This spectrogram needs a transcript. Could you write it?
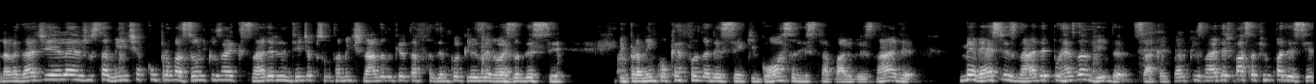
Na verdade, ele é justamente a comprovação de que o Zack Snyder não entende absolutamente nada do que ele está fazendo com aqueles heróis da DC. E para mim, qualquer fã da DC que gosta desse trabalho do Snyder merece o Snyder pro resto da vida, saca? Eu quero que o Snyder faça filme para DC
